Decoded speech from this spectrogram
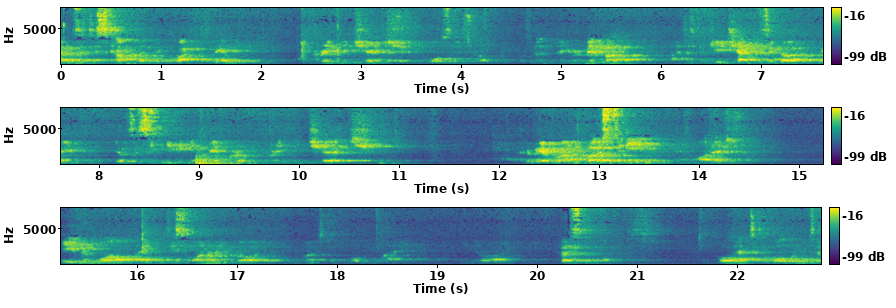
That was a discomfort that quite clearly the Corinthian church also struggled with, wasn't it? And you remember uh, just a few chapters ago when there was a significant member of the Corinthian church who everyone boasted in while they were dishonouring God in the most important way in their own personal lives. Paul had to call them to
